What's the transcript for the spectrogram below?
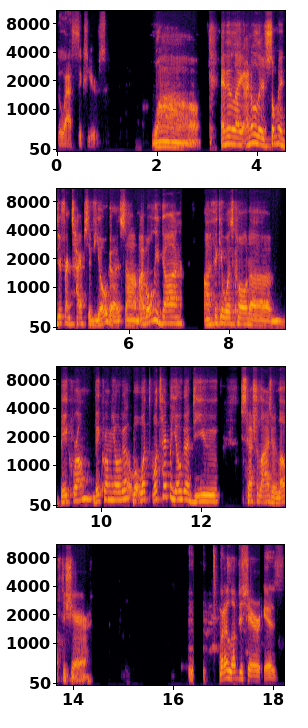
the last six years. Wow. And then like I know there's so many different types of yogas. Um, I've only done I think it was called uh Bikram, Bikram yoga. What what what type of yoga do you specialize or love to share? What I love to share is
